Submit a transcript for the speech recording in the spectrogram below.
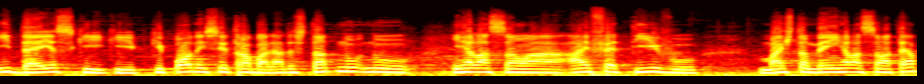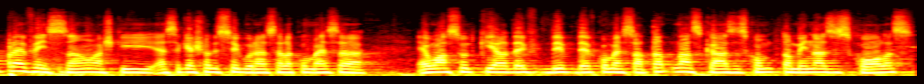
ideias que, que, que podem ser trabalhadas tanto no, no em relação a, a efetivo, mas também em relação até à prevenção. Acho que essa questão de segurança ela começa é um assunto que ela deve, deve, deve começar tanto nas casas como também nas escolas.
